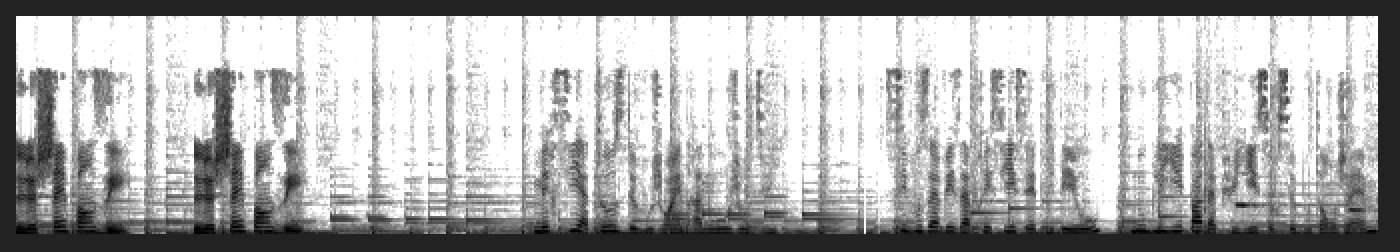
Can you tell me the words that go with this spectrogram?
Le chimpanzé. Le chimpanzé. Merci à tous de vous joindre à nous aujourd'hui. Si vous avez apprécié cette vidéo, n'oubliez pas d'appuyer sur ce bouton j'aime,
